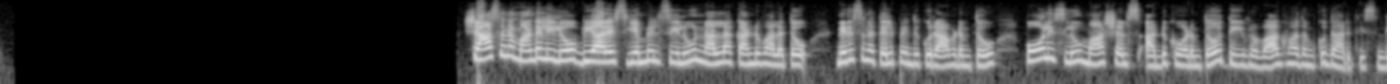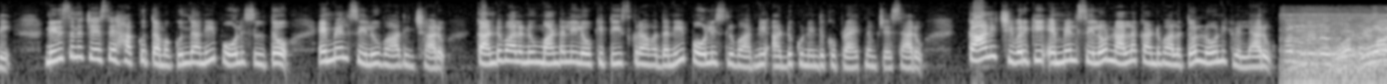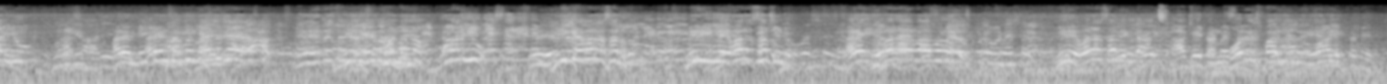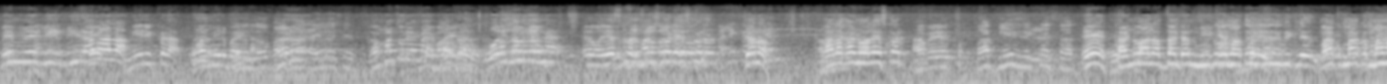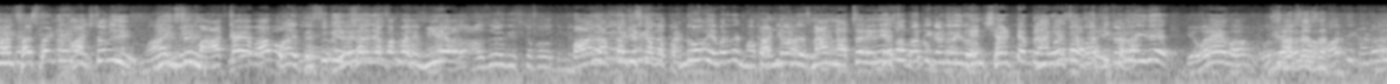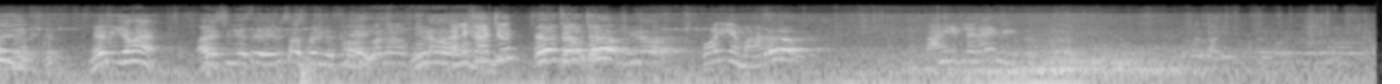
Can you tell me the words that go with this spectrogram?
శాసన మండలిలో బీఆర్ఎస్ ఎమ్మెల్సీలు నల్ల కండువాలతో నిరసన తెలిపేందుకు రావడంతో పోలీసులు మార్షల్స్ అడ్డుకోవడంతో తీవ్ర వాగ్వాదంకు దారితీసింది. నిరసన చేసే హక్కు తమకుందని పోలీసులతో ఎమ్మెల్సీలు వాదించారు. కండువాలను మండలిలోకి తీసుకురావద్దని పోలీసులు వారిని అడ్డుకునేందుకు ప్రయత్నం చేశారు కానీ చివరికి ఎమ్మెల్సీలో నల్ల కండువాలతో లోనికి వెళ్ళారు మీరు వేసుకోండి. చలో. నల్ల కండువాలు వేసుకోండి. సార్ ప్లీజ్ రిక్వెస్ట్ సార్ ఏ కండువాలు వద్దంటే మీకేం. మీకు. మాకు మమ్మల్ని సస్పెండ్ మా అక్కయ్య బాబు. మీరు. బాగా నాకు నచ్చలేదు. నేను షర్ట్ బ్లాక్ ఎవరే బాబు? Sir sir sir. మేము ఇయ్యమే అరెస్ట్ చేస్తే సస్పెండ్ చేస్తే? మల్లికార్జున్? ఫోన్ చలో. రాని ఇట్లేనా ఏంది?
